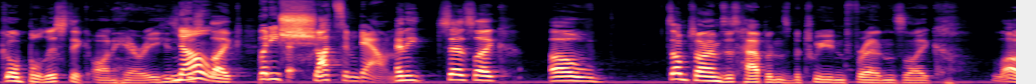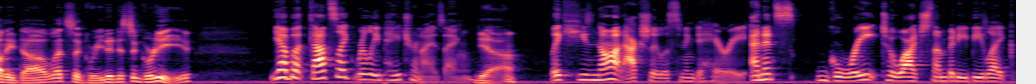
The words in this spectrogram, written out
go ballistic on Harry. He's no, just like. But he shuts him down. And he says, like, oh, sometimes this happens between friends, like, la di da, let's agree to disagree. Yeah, but that's like really patronizing. Yeah. Like, he's not actually listening to Harry. And it's great to watch somebody be like,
